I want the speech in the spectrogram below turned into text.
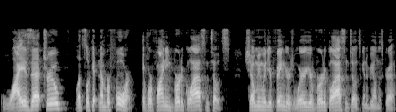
Why is that true? Let's look at number four. If we're finding vertical asymptotes, show me with your fingers where your vertical asymptote is going to be on this graph.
